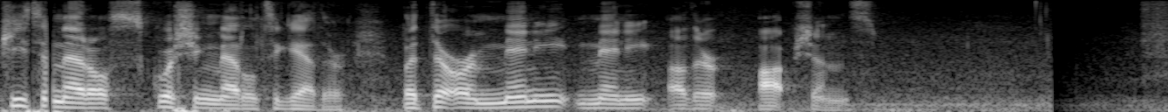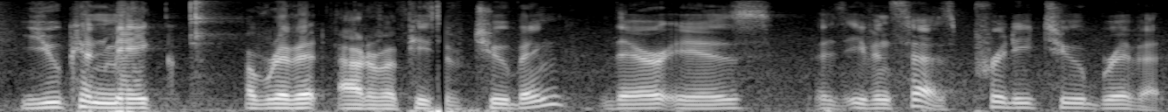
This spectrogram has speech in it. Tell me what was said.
Piece of metal squishing metal together, but there are many, many other options. You can make a rivet out of a piece of tubing. There is, it even says, pretty tube rivet.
